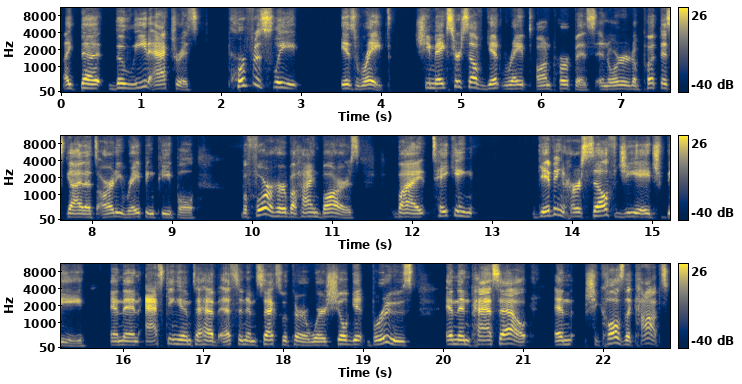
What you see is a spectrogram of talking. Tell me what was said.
like the the lead actress purposely is raped. She makes herself get raped on purpose in order to put this guy that's already raping people before her behind bars by taking giving herself GHB and then asking him to have S&M sex with her where she'll get bruised and then pass out and she calls the cops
